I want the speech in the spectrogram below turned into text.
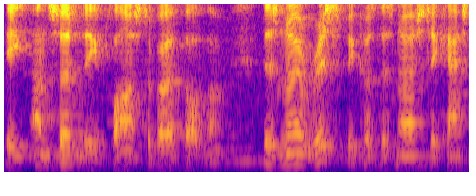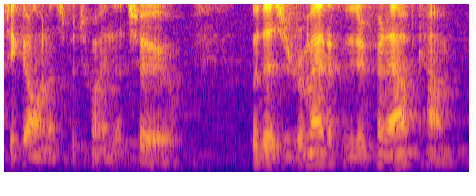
The uncertainty applies to both of them. There's no risk because there's no stochastic elements between the two, but there's a dramatically different outcome.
